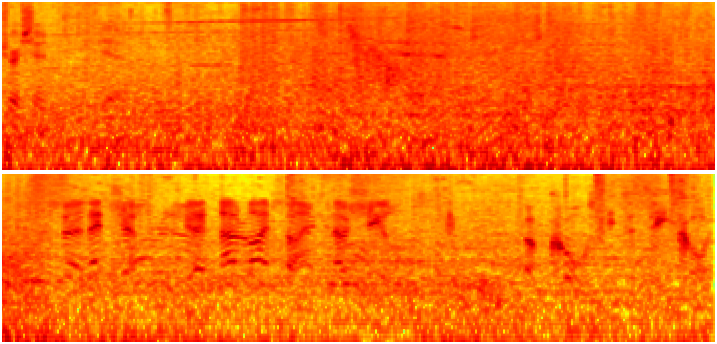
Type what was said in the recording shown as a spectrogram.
Attrition. Yeah. Sir, that ship, it had no life signs, no shields. Of course, it's a decoy.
